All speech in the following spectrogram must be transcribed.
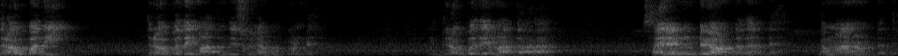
ద్రౌపది ద్రౌపది మాతను తీసుకున్నామనుకోండి ఈ ద్రౌపది మాత సైలెంట్గా ఉంటుందండి. గమనాన్ని ఉంటుంది.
